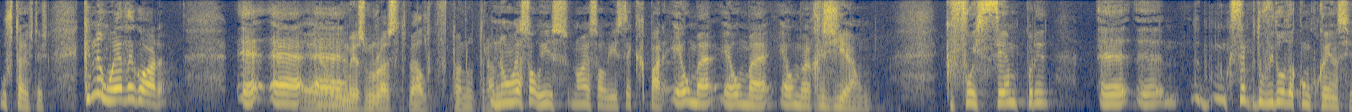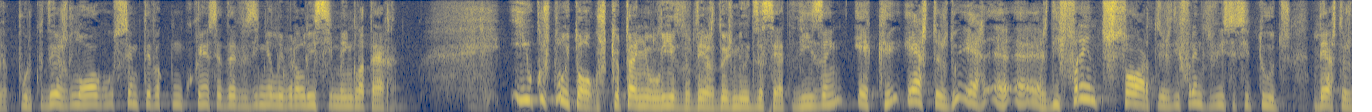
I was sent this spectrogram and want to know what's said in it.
os têxteis, que não é de agora. A- a- É a- o mesmo Rust Belt que votou no Trump. não é só isso, não é só isso. É que, repara, é uma, é uma, é uma região que foi sempre. eh, eh, que sempre duvidou da concorrência, porque desde logo sempre teve a concorrência da vizinha liberalíssima Inglaterra. E o que os politólogos que eu tenho lido desde 2017 dizem é que estas as diferentes sortes, as diferentes vicissitudes destas,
